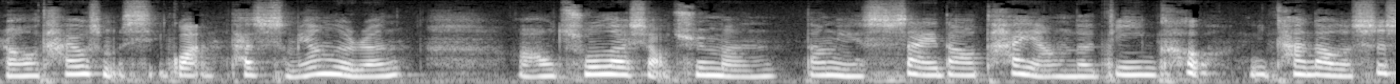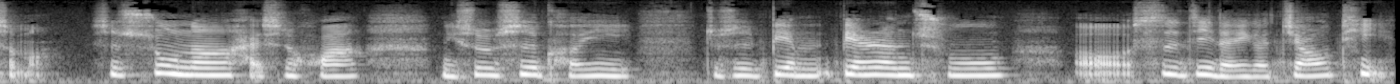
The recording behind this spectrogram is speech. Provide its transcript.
然后他有什么习惯？他是什么样的人？然后出了小区门，当你晒到太阳的第一刻，你看到的是什么？是树呢，还是花？你是不是可以就是辨辨认出呃四季的一个交替？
